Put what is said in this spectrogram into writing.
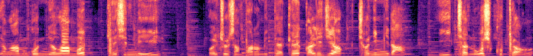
영암군 영암읍 개신리 월출산 바로 밑에 계획관리지역 전입니다. 2059평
